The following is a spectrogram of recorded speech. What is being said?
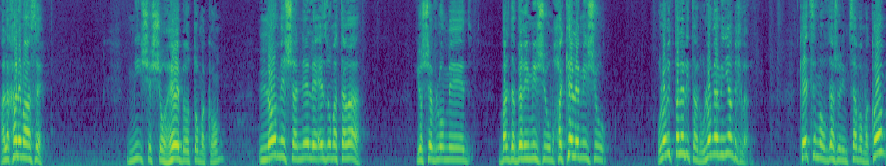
הלכה למעשה. מי ששוהה באותו מקום, לא משנה לאיזו מטרה. יושב לומד, בא לדבר עם מישהו, מחכה למישהו. הוא לא מתפלל איתנו, הוא לא מהמניין בכלל. כעצם העובדה שהוא נמצא במקום,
